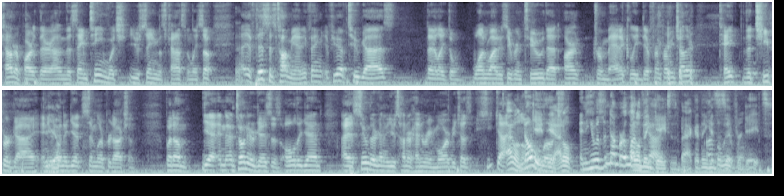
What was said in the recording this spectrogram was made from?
counterpart there on the same team, which you're seeing this constantly. So if this has taught me anything, if you have two guys that are like the one wide receiver and two that aren't dramatically different from each other, take the cheaper guy and you're Yep. going to get similar production. But um, yeah, and Antonio Gates is old again. I assume they're going to use Hunter Henry more because he got I don't know, no Gates- looks, yeah, I don't- and he was the number eleven. I don't think guy. Gates is back. I think this is it for Gates.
